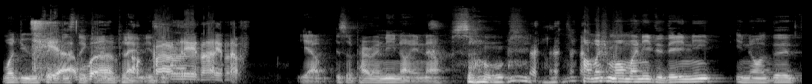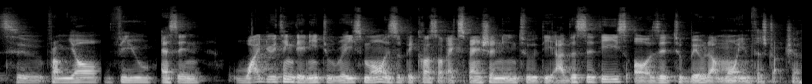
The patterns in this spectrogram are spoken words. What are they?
What do you think yeah, is the game plan? Is apparently it, not enough. Yeah, it's apparently not enough. So, how much more money do they need in order to, from your view, as in, why do you think they need to raise more? Is it because of expansion into the other cities or is it to build up more infrastructure?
